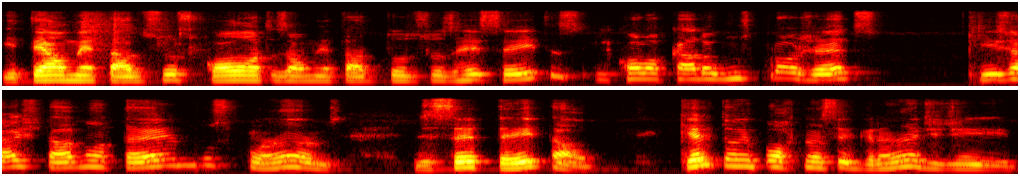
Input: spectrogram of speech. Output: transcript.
e ter aumentado suas cotas, aumentado todas as suas receitas e colocado alguns projetos que já estavam até nos planos de CT e tal. Que ele tem uma importância grande de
